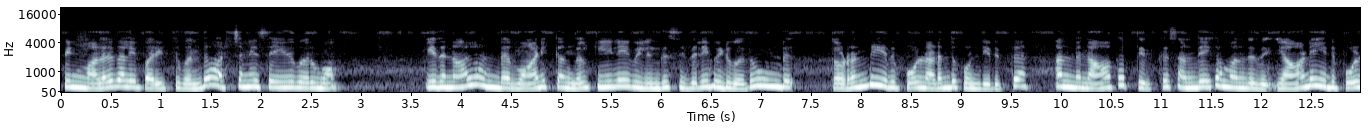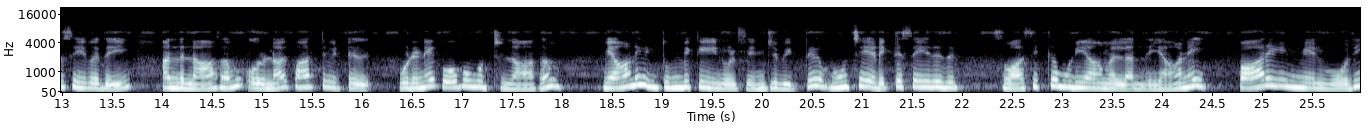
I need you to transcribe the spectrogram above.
பின் மலர்களை பறித்து வந்து அர்ச்சனை செய்து வருமாம். இதனால் அந்த மாணிக்கங்கள் கீழே விழுந்து சிதறி விடுவது உண்டு. தொடர்ந்து இதுபோல் நடந்து கொண்டிருக்க அந்த நாகத்திற்கு சந்தேகம் வந்தது. யானை இதுபோல் செய்வதை அந்த நாகம் ஒரு நாள் பார்த்துவிட்டது. உடனே கோபமுற்ற நாகம் யானையின் தும்பிக்கையினுள் சென்றுவிட்டு மூச்சை அடைக்க செய்தது. சுவாசிக்க முடியாமல் அந்த யானை பாறையின் மேல் மோதி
